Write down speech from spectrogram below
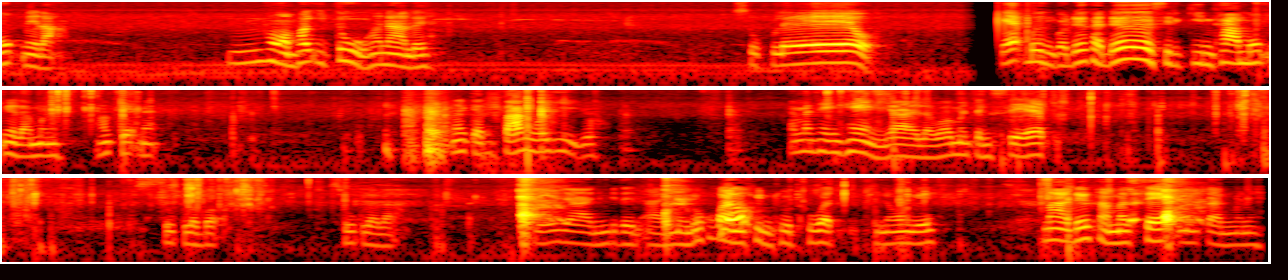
มุกนี่ล่ะอืมหอมพักอีตู้ขนาดเลย สุกแล้ว แกะเบิ่งก่อนเด้อค่ะเด้อสิได้กินข้าวมุกนี่แหละมึงเอาแกะแม่นั่นกันตั้งไว้อีกอยู่ ให้มันแห้งๆยายแล้วว่ามันจังแซ่บสุกแล้วบ่สุกแล้วล่ะเดี๋ยวยายนี่มีแต่ไอายมึงลูกควันขึ้นทวดๆพี่น้องเอ้ยมาเด้อค่ะมาแซ่บนำกันมาเนี่ย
